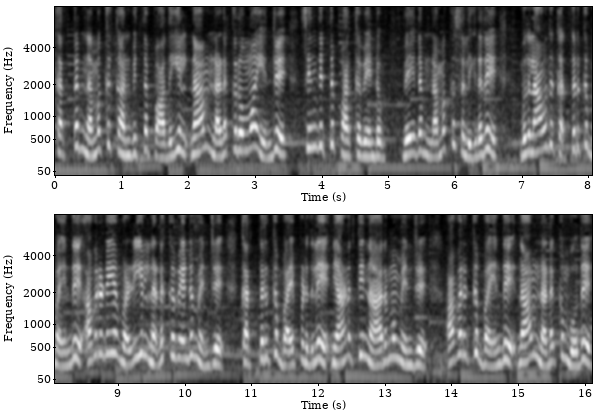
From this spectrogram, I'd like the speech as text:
கர்த்தர் நமக்கு காண்பித்த பாதையில் நாம் நடக்கிறோமா என்று சிந்தித்து பார்க்க வேண்டும். வேதம் நமக்கு சொல்கிறது முதலாவது கர்த்தருக்கு பயந்து அவருடைய வழியில் நடக்க வேண்டும் என்று கர்த்தருக்கு பயப்படுதலே ஞானத்தின் ஆரம்பம் என்று. அவருக்கு பயந்து நாம் நடக்கும்போது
